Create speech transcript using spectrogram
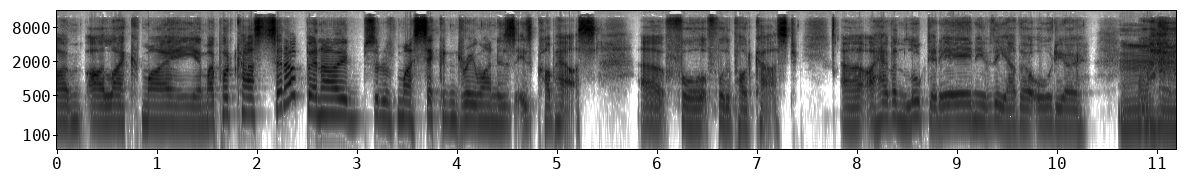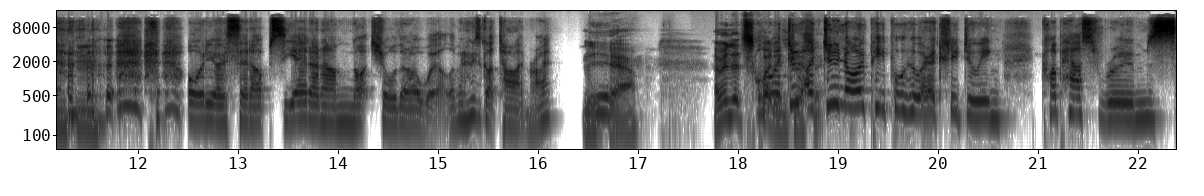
um, I like my uh, my podcast setup, and I sort of my secondary one is is Clubhouse uh, for for the podcast. Uh, I haven't looked at any of the other audio mm-hmm. audio setups yet, and I'm not sure that I will. I mean, who's got time, right? Yeah. I mean, that's quite well, I interesting. Do, I do know people who are actually doing clubhouse rooms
